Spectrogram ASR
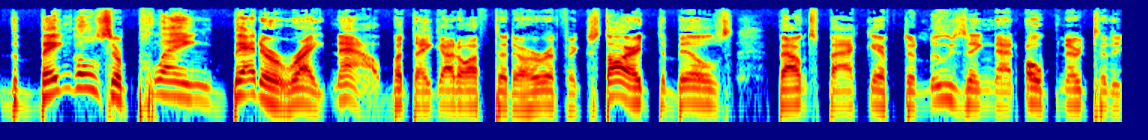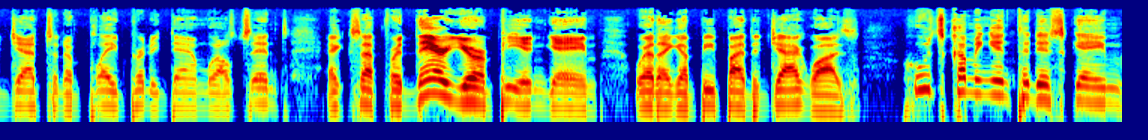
The Bengals are playing better right now, but they got off to the horrific start. The Bills bounced back after losing that opener to the Jets and have played pretty damn well since, except for their European game where they got beat by the Jaguars. Who's coming into this game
